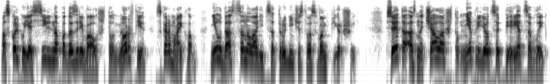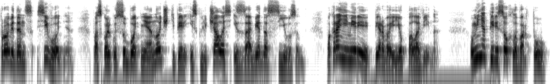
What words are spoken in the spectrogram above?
поскольку я сильно подозревал, что Мёрфи с Кармайклом не удастся наладить сотрудничество с вампиршей. Все это означало, что мне придется переться в Лейк-Провиденс сегодня, поскольку субботняя ночь теперь исключалась из-за обеда с Сьюзен. По крайней мере, первая ее половина. У меня пересохло во рту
